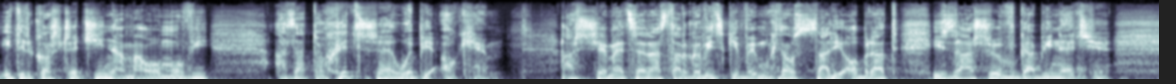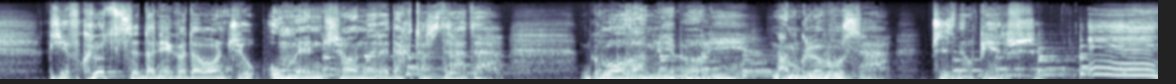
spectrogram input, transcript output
i tylko Szczecina mało mówi, a za to chytrze łypie okiem. Aż się mecenas Targowicki wymknął z sali obrad i zaszył w gabinecie, gdzie wkrótce do niego dołączył umęczony redaktor zdrada. Głowa mnie boli, mam globusa, przyznał pierwszy. Eee,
